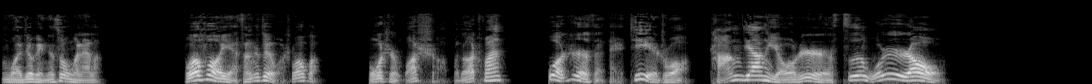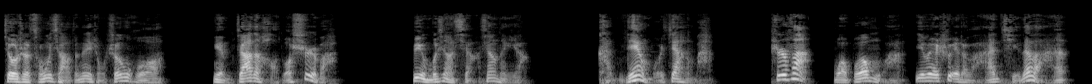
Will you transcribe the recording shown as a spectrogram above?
我就给您送过来了。伯父也曾经对我说过，不是我舍不得穿，过日子得记住“长江有日思无日”哦。就是从小的那种生活，你们家的好多事吧，并不像想象那样，肯定不像吧？吃饭，我伯母啊，因为睡得晚，起得晚，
